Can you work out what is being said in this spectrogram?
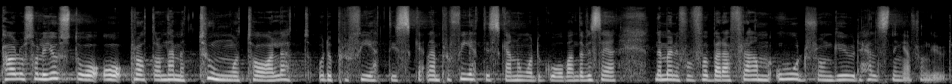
Paulus håller just då och pratar om det här med tungotalet och det profetiska, den profetiska nådgåvan, det vill säga när människor får bära fram ord från Gud, hälsningar från Gud.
